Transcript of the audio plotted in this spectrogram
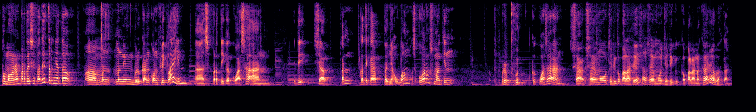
Pembangunan partisipatif ternyata uh, menimbulkan konflik lain uh, seperti kekuasaan jadi siap kan ketika banyak uang orang semakin berebut kekuasaan. Saya, saya mau jadi kepala desa saya mau jadi kepala negara bahkan.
